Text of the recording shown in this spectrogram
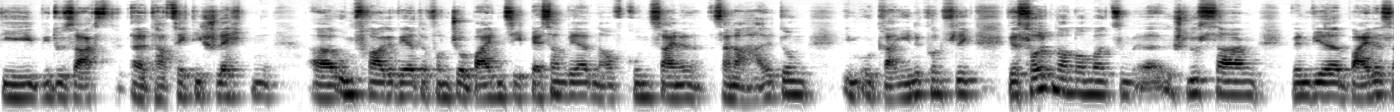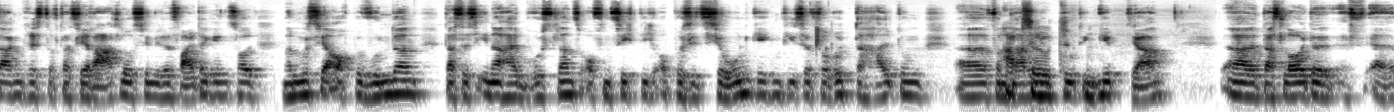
die, wie du sagst, äh, tatsächlich schlechten äh, Umfragewerte von Joe Biden sich bessern werden aufgrund seiner, seiner Haltung im Ukraine-Konflikt. Wir sollten auch noch mal zum äh, Schluss sagen, wenn wir beide sagen, Christoph, dass wir ratlos sind, wie das weitergehen soll, man muss ja auch bewundern, dass es innerhalb Russlands offensichtlich Opposition gegen diese verrückte Haltung äh, von Wladimir Putin gibt, ja. Äh, dass Leute, äh,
